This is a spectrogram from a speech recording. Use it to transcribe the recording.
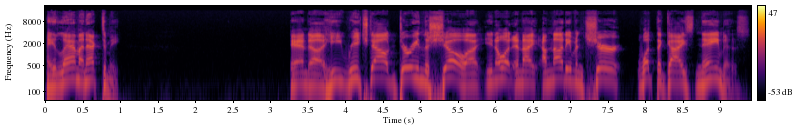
a laminectomy. And uh, he reached out during the show. Uh, you know what? And I, I'm not even sure what the guy's name is,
